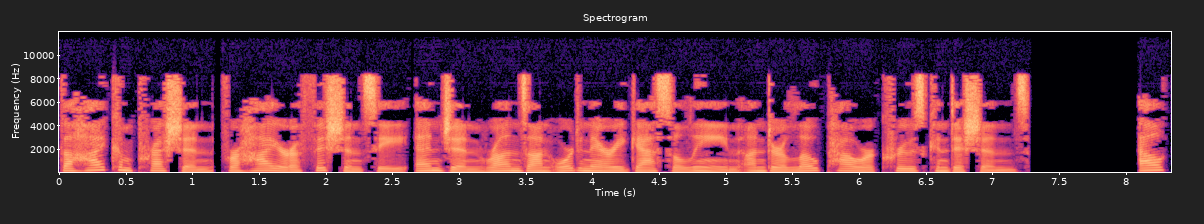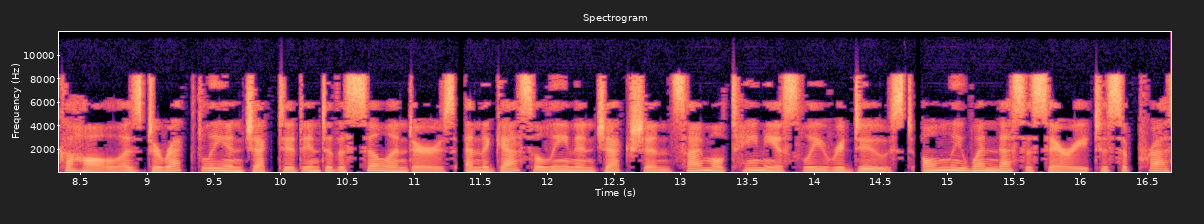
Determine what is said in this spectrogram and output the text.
The high compression for higher efficiency engine runs on ordinary gasoline under low-power cruise conditions. Alcohol is directly injected into the cylinders and the gasoline injection simultaneously reduced only when necessary to suppress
